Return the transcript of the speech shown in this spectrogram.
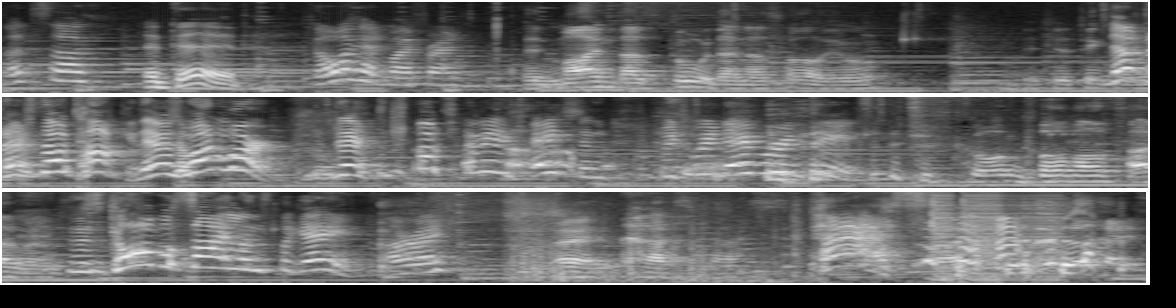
let's uh It did. go ahead, my friend. And mine does too, then as well, you know. If you think. No, there's no talking. There's one word. There's no communication between neighboring teams. This is called global silence. This is global silence. The game. All right. Alright, pass, pass. Pass.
